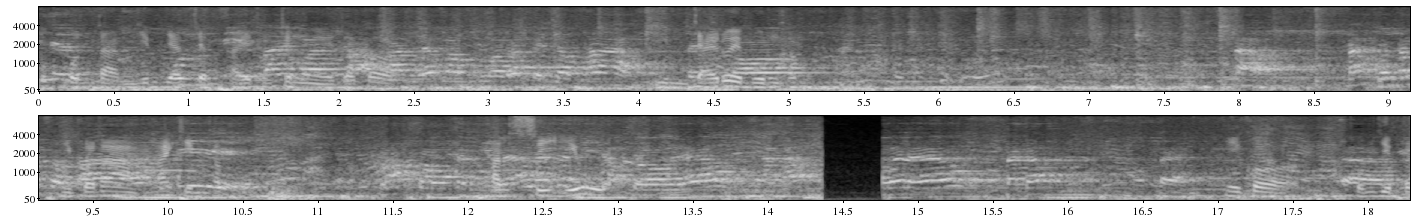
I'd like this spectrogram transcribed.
ทุกคนต่างยิบย้มแจ่มใสทุกงจะเหนื่อยแต่ก็อิ่มใจด้วยบุญครับนี่ก็น่าให้กินครับผัดซีอิ๊วนี่ก็ผมหยิบไป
